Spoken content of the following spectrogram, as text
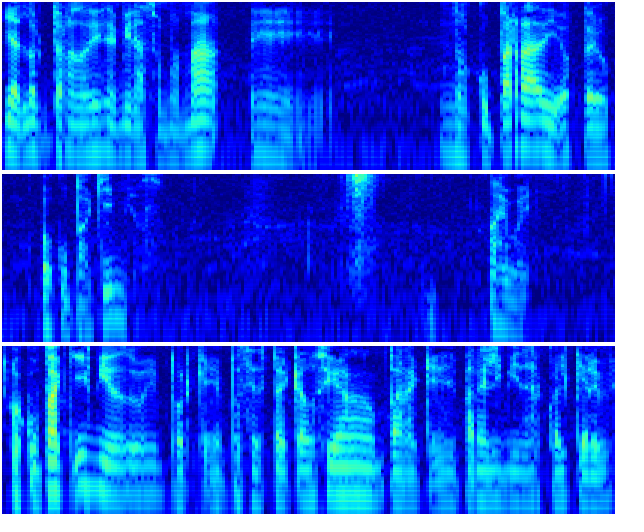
Y el doctor nos dice, mira, su mamá eh, no ocupa radio, pero ocupa quimios. Ay, güey. Ocupa quimios, güey, porque pues es precaución para que para eliminar cualquier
